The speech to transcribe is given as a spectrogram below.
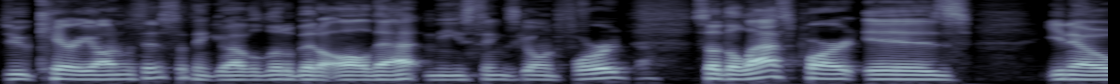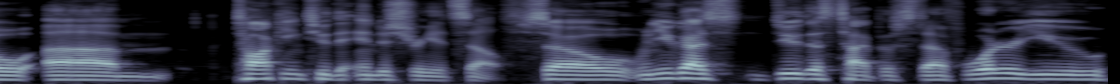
do carry on with this, I think you have a little bit of all that and these things going forward. So the last part is, you know, um, talking to the industry itself. So when you guys do this type of stuff, what are you,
